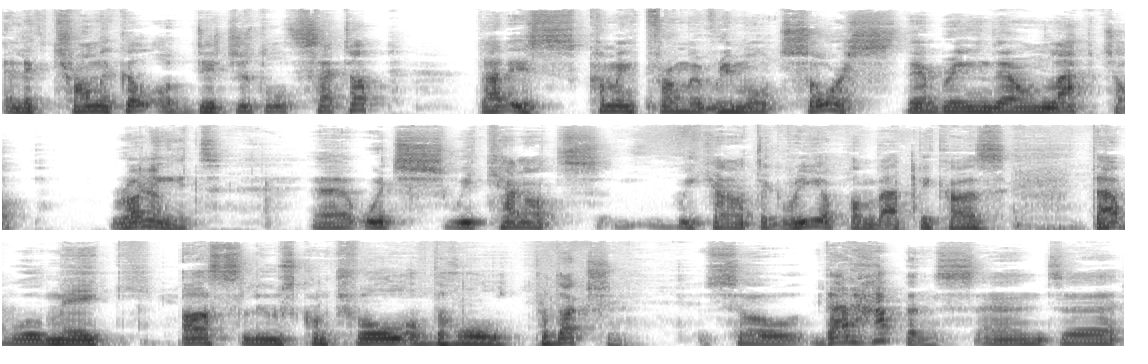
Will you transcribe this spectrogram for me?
electronical or digital setup that is coming from a remote source. They're bringing their own laptop, running it, uh, which we cannot we cannot agree upon that because that will make us lose control of the whole production. So that happens, and uh,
